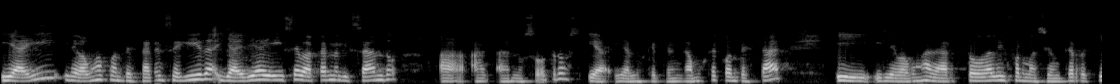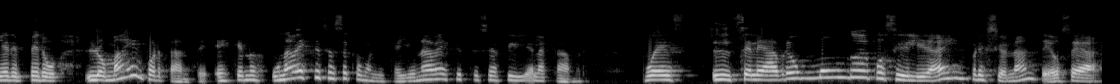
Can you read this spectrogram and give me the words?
y ahí le vamos a contestar enseguida y ahí, ahí se va canalizando a, a, nosotros y a, y a, los que tengamos que contestar y, y, le vamos a dar toda la información que requiere. Pero lo más importante es que nos, una vez que usted se comunica y una vez que usted se afilia a la Cámara, pues se le abre un mundo de posibilidades impresionante, o sea,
